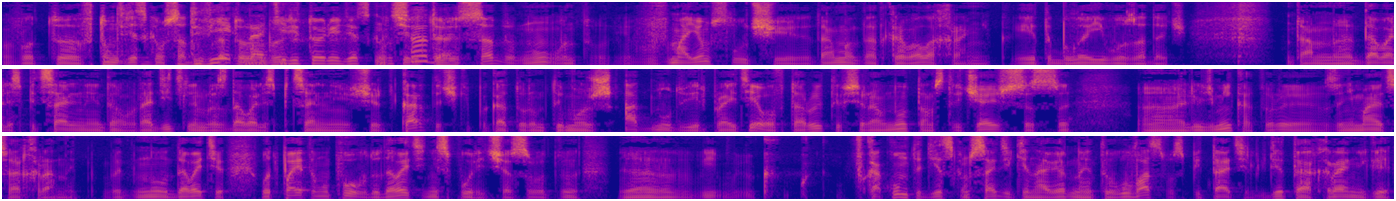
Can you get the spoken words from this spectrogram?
Вот э, в том детском саду, Дверь на территории детского на территории сада? сада ну, вот, в моем случае там открывал охранник, и это была его задача. Там э, давали специальные, там, родителям раздавали специальные карточки, по которым ты можешь одну дверь пройти, а во второй ты все равно там встречаешься с э, людьми, которые занимаются охраной. Ну, давайте, вот по этому поводу давайте не спорить сейчас. Вот, в каком-то детском садике, наверное, это у вас воспитатель, где-то охранник.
